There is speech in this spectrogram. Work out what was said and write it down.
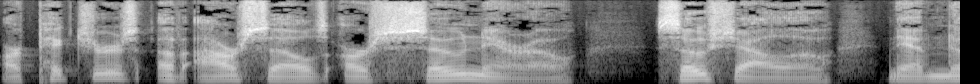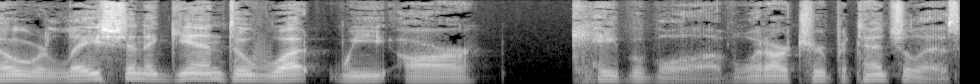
our pictures of ourselves are so narrow, so shallow. They have no relation again to what we are capable of, what our true potential is.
